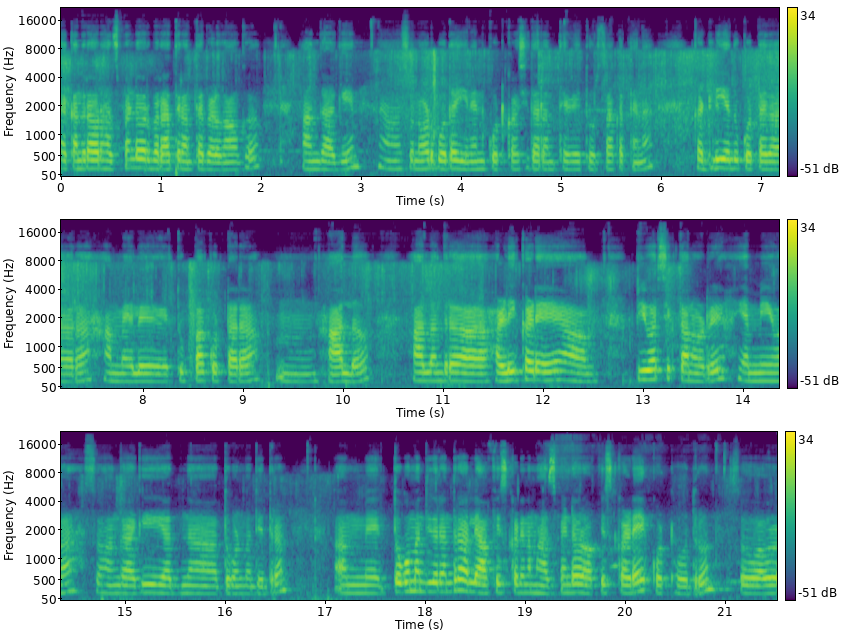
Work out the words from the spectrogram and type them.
ಯಾಕಂದ್ರೆ ಅವ್ರ ಹಸ್ಬೆಂಡ್ ಅವ್ರು ಬರತ್ತಿರಂತ ಬೆಳಗಾವ್ಗೆ. ಹಂಗಾಗಿ ಸೊ ನೋಡ್ಬೋದಾ ಏನೇನು ಕೊಟ್ಟು ಕಳ್ಸಿದಾರೆ ಅಂತೇಳಿ ತೋರ್ಸಾಕತ್ತೇನೆ. ಕಡ್ಲಿ ಅದು ಕೊಟ್ಟಿದಾರ. ಆಮೇಲೆ ತುಪ್ಪ ಕೊಟ್ಟಾರ. ಹಾಲು ಹಾಲು. ಅಂದ್ರೆ ಹಳ್ಳಿ ಕಡೆ ಪ್ಯೂರ್ ಸಿಗ್ತಾವೆ ನೋಡ್ರಿ ಎಮ್ಮಿವ ಸೊ ಹಾಗಾಗಿ ಅದನ್ನ ತೊಗೊಂಡು ಬಂದಿದ್ರು. ಆಮೇಲೆ ತೊಗೊಂಬಂದಿದ್ರು ಅಂದ್ರೆ ಅಲ್ಲಿ ಆಫೀಸ್ ಕಡೆ ನಮ್ಮ ಹಸ್ಬೆಂಡ್ ಅವ್ರ ಆಫೀಸ್ ಕಡೆ ಕೊಟ್ಟು ಹೋದರು. ಸೊ ಅವರು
